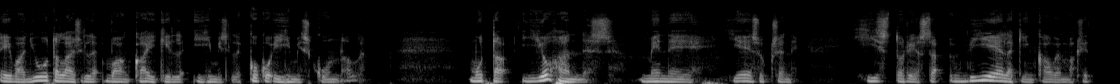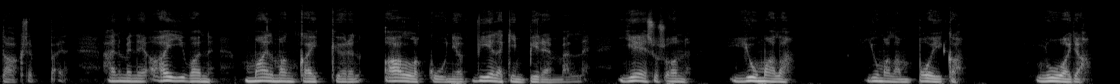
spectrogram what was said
ei vain juutalaisille, vaan kaikille ihmisille, koko ihmiskunnalle. Mutta Johannes menee Jeesuksen historiassa vieläkin kauemmaksi taaksepäin. Hän menee aivan maailmankaikkeuden alkuun ja vieläkin pidemmälle. Jeesus on Jumala, Jumalan poika, luoja.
